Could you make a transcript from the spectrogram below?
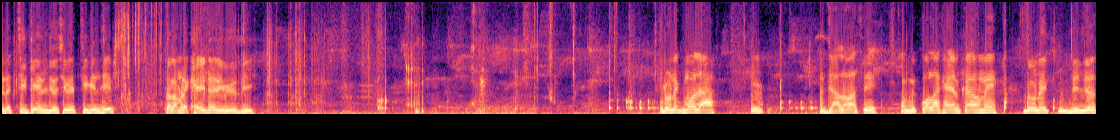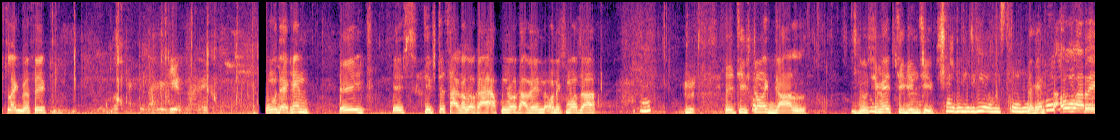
এটা চিকেন, জসিমের চিকেন চিপস। তাহলে আমরা খাই, এটা রিভিউ দিই অনেক মজা। জালও আছে আমরা কলা খাওয়ার কারণে অনেক ডেঞ্জারাস লাগতেছে। দেখেন এই এই চিপসটা ছাগলও খায় আপনারাও খাবেন অনেক মজা। এই চিপসটা অনেক জাল জসিমের চিকেন চিপস ছাগলের কি অবস্থা? দেখেন তাও মারে।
